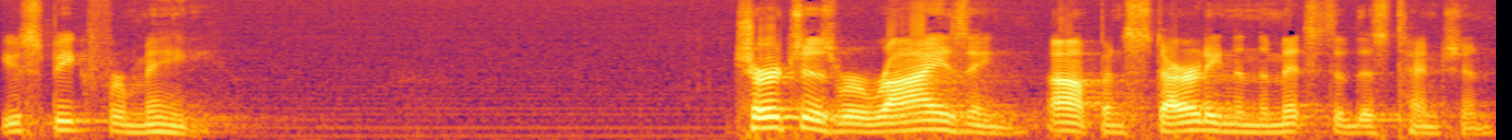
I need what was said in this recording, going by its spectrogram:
You speak for me. Churches were rising up and starting in the midst of this tension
